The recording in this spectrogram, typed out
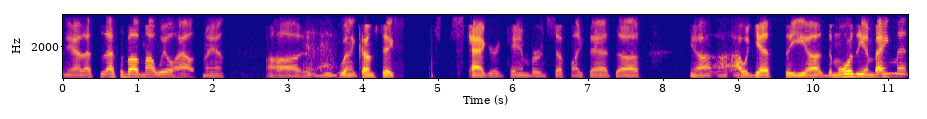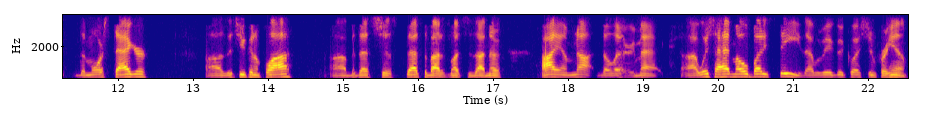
yeah, that's that's above my wheelhouse, man. Uh When it comes to staggered camber and stuff like that, uh you know, I, I would guess the uh, the more the embankment, the more stagger uh, that you can apply. Uh, but that's just that's about as much as I know. I am not the Larry Mack. I wish I had my old buddy Steve. That would be a good question for him.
